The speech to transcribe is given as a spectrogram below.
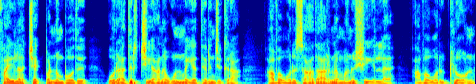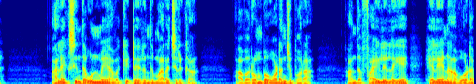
ஃபைலா செக் பண்ணும்போது ஒரு அதிர்ச்சியான உண்மைய தெரிஞ்சுக்கிறா. அவ ஒரு சாதாரண மனுஷி இல்ல. அவ ஒரு குளோன். அலெக்ஸ் இந்த உண்மை அவகிட்ட இருந்து மறைச்சிருக்கான் அவ ரொம்ப உடஞ்சு போறா. அந்த ஃபைலிலேயே ஹெலேனாவோட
